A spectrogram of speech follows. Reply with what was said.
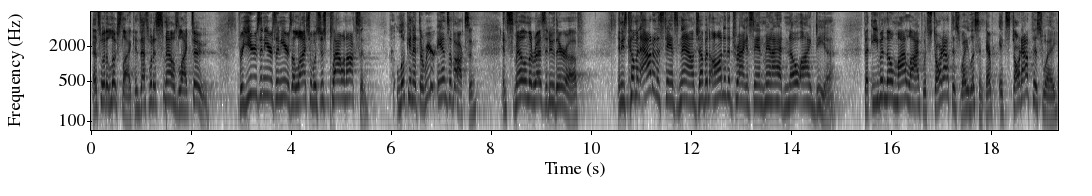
That's what it looks like. That's what it smells like too. For years and years and years, Elisha was just plowing oxen, looking at the rear ends of oxen and smelling the residue thereof and he's coming out of the stands now, jumping onto the track and saying, Man, I had no idea that even though my life would start out this way, listen, it start out this way,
